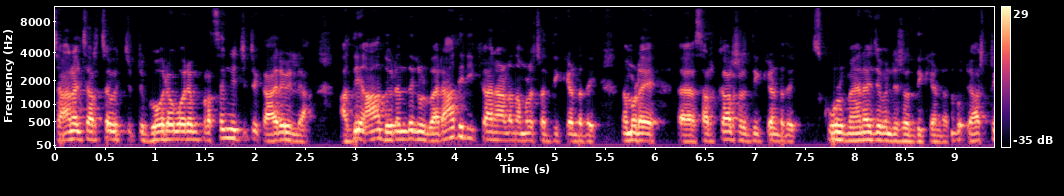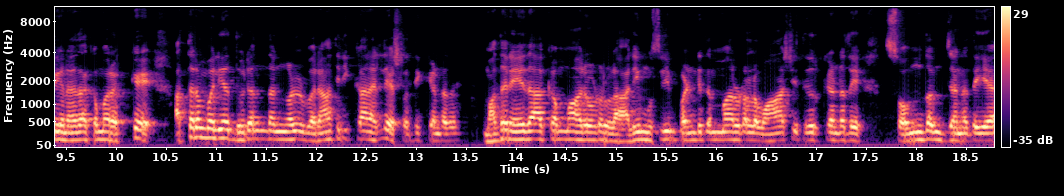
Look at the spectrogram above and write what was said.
ചാനൽ ചർച്ച വെച്ചിട്ട് ഘോരഘോരം പ്രസംഗിച്ചിട്ട് കാര്യമില്ല. അത് ആ ദുരന്തങ്ങൾ വരാതിരിക്കാനാണ് നമ്മൾ ശ്രദ്ധിക്കേണ്ടത്. നമ്മുടെ സർക്കാർ ശ്രദ്ധിക്കേണ്ടത്. സ്കൂൾ മാനേജ്മെന്റ് ശ്രദ്ധിക്കേണ്ടത്. രാഷ്ട്രീയ നേതാക്കന്മാരൊക്കെ അത്തരം വലിയ ദുരന്തങ്ങൾ വരാതിരിക്കാനല്ലേ ശ്രദ്ധിക്കേണ്ടത്? മതനേതാക്കന്മാരോടുള്ള അലി മുസ്ലിം പണ്ഡിതന്മാരോടുള്ള വാശി തീർക്കേണ്ടത് സ്വന്തം ജനതയെ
